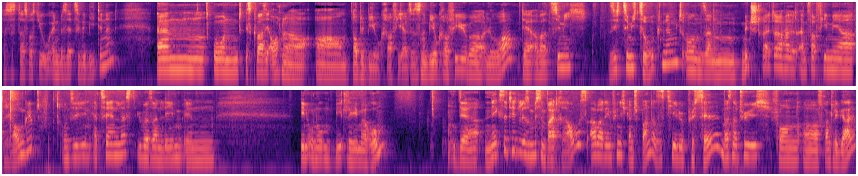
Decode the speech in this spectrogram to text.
Das ist das, was die UN besetzte Gebiete nennt. Ähm, und ist quasi auch eine ähm, Doppelbiografie. Also es ist eine Biografie über Loire, der aber ziemlich sich ziemlich zurücknimmt und seinem Mitstreiter halt einfach viel mehr Raum gibt und sie ihn erzählen lässt über sein Leben in, in und um Bethlehem herum. Der nächste Titel ist ein bisschen weit raus, aber den finde ich ganz spannend. Das ist Thier de Pucelle, was natürlich von äh, Frank Legal,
